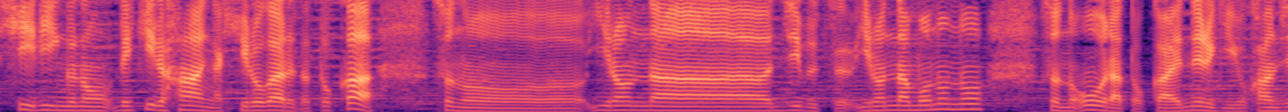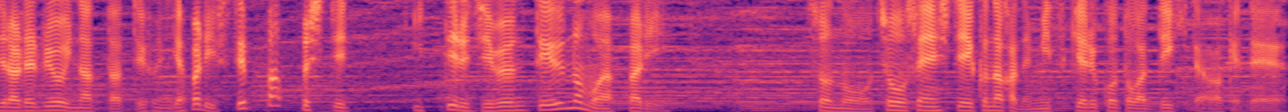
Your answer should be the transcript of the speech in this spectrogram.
ヒーリングのできる範囲が広がるだとか、その、いろんな事物、いろんなものの、そのオーラとかエネルギーを感じられるようになったっていうふうに、やっぱりステップアップしていってる自分っていうのも、やっぱり、その、挑戦していく中で見つけることができたわけで、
